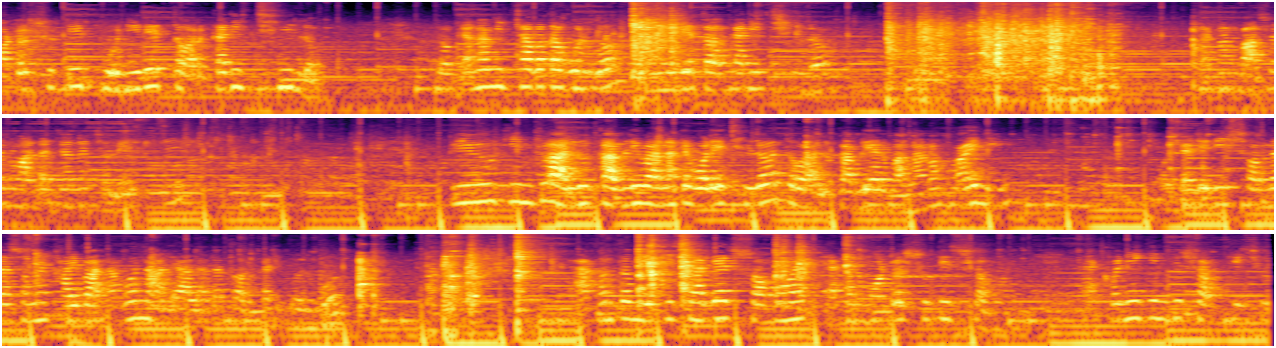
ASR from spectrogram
মটরশুঁটির পনিরের তরকারি ছিল। তো কেন মিথ্যা কথা বলব? পনিরের তরকারি ছিল। এখন বাসন মাজার জন্য চলে এসেছি। পিউ কিন্তু আলুর কাবলি বানাতে বলেছিল, তো আলু কাবলি আর বানানো হয়নি। ওটা যদি সন্ধ্যার সময় খাই বানাবো, নাহলে আলাদা তরকারি করব। এখন তো মেথি শাকের সময়, এখন মটরশুঁটির সময়। এখনই কিন্তু সব কিছু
